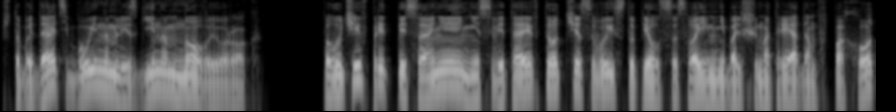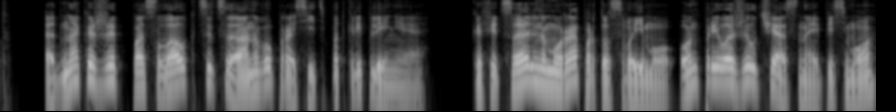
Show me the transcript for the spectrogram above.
чтобы дать буйным лезгинам новый урок. Получив предписание, Несветаев тотчас выступил со своим небольшим отрядом в поход, однако же послал к Цицианову просить подкрепления. К официальному рапорту своему он приложил частное письмо,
